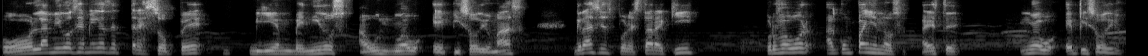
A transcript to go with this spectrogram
Hola amigos y amigas de 3OP, bienvenidos a un nuevo episodio más. Gracias por estar aquí. Por favor, acompáñenos a este nuevo episodio.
